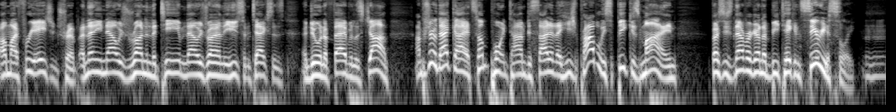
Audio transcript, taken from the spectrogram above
on my free agent trip, and then he now he's running the team. Now he's running the Houston Texans and doing a fabulous job. I'm sure that guy at some point in time decided that he should probably speak his mind, but he's never going to be taken seriously. Mm-hmm.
